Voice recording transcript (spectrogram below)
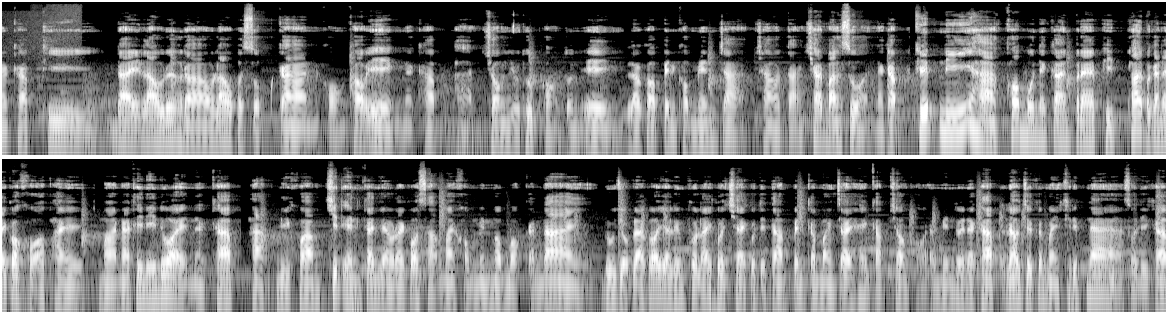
นะครับที่ได้เล่าเรื่องราวเล่าประสบการณ์ของเขาเองนะครับผ่านช่อง YouTube ของตนเอง แล้วก็เป็นคอมเมนต์จากชาวต่างชาติบางส่วนนะครับคลิปนี้หากข้อมูลในการแปลผิดพลาดประการใดก็ขออภัยมาณที่นี้ด้วยนะครับหากมีความคิดเห็นกันอย่างไรก็สามารถคอมเมนต์มาบอกกันได้ ดูจบแล้วก็อย่าลืมกดไลค์กดแชร์กดติดตามเป็นกำลังใจให้กับช่องของแอดมินด้วยนะครับแล้วเจอกันใหม่คลิปหน้าสวัสดีครับ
